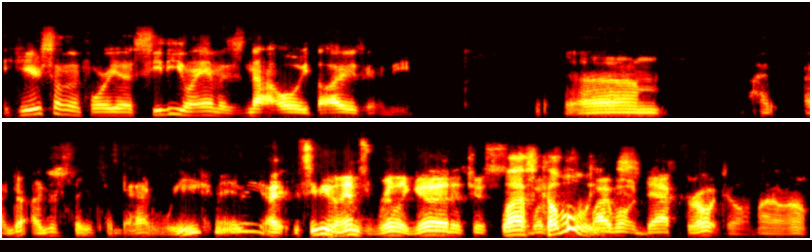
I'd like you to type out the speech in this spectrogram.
here's something for you. CeeDee Lamb is not what we thought he was going to be. um, I, I, I just think it's a bad week. Maybe I, CeeDee Lamb's really good. It's just Last what- couple Why weeks. won't Dak throw it to him? I don't know.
